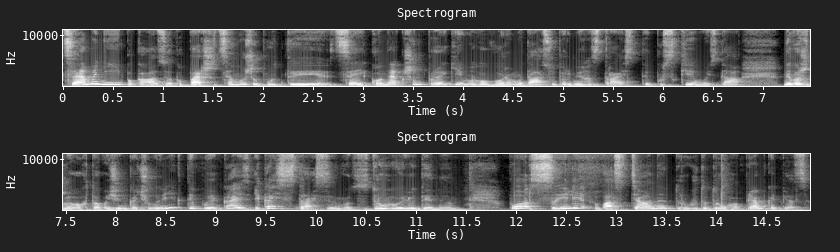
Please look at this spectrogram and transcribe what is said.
Це мені показує, по-перше, це може бути цей коннекшн, про який ми говоримо, да, супермега страсть, типу, з кимось, да. Неважливо, хто ви жінка-чоловік, типу, якась якась страсть от, з другою людиною. По силі вас тяне друг до друга. Прям капець.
